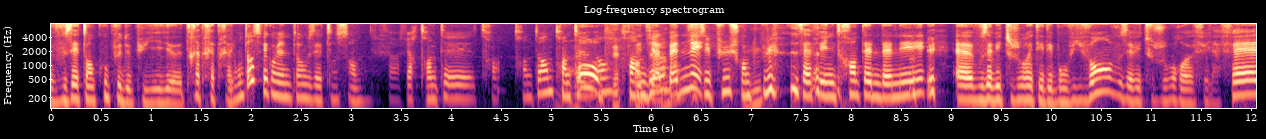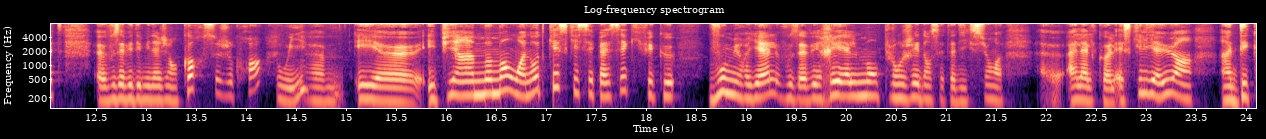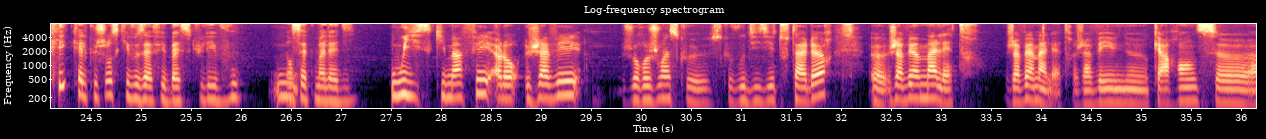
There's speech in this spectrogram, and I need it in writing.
vous êtes en couple depuis très, très, très longtemps. Ça fait combien de temps que vous êtes ensemble? Ça va faire 30, et- 30, 30 ans, 31 Oh, ans, vous 32 étiez à peine Je ne sais plus, je compte Mhm. plus. Ça fait une trentaine d'années. Euh, vous avez toujours été des bons vivants. Vous avez toujours fait la fête. Euh, vous avez déménagé en Corse, je crois. Oui. Euh, et, euh, et puis, à un moment ou un autre, qu'est-ce qui s'est passé qui fait que vous, Muriel, vous avez réellement plongé dans cette addiction euh, à l'alcool Est-ce qu'il y a eu un, un déclic, quelque chose qui vous a fait basculer, vous, dans cette maladie? Oui, ce qui m'a fait. Alors, j'avais. Je rejoins ce que, ce que vous disiez tout à l'heure. euh, j'avais un mal-être. J'avais un mal-être. J'avais une carence, euh,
